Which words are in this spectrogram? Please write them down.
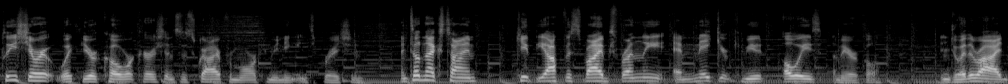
please share it with your coworkers and subscribe for more commuting inspiration. Until next time, keep the office vibes friendly and make your commute always a miracle. Enjoy the ride.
